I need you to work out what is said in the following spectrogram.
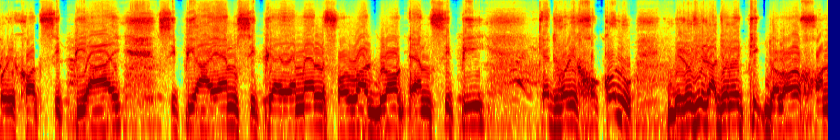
পৰিষদ C P I C P I M C P I M L forward block N C P কে ধৰি সকলো বিৰোধী ৰাজনৈতিক দলৰ সন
